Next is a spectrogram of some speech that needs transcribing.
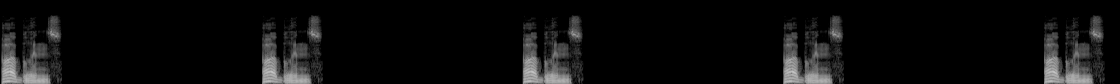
Ublins Ublins Ublins Ublins Ublins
